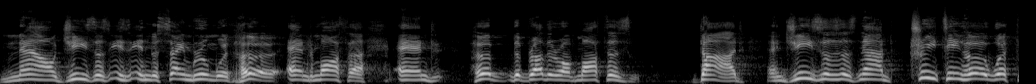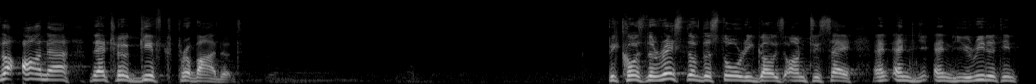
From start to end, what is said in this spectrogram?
Now Jesus is in the same room with her and Martha, and her, the brother of Martha's died, and Jesus is now treating her with the honor that her gift provided. Because the rest of the story goes on to say, and, and, and you read it in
